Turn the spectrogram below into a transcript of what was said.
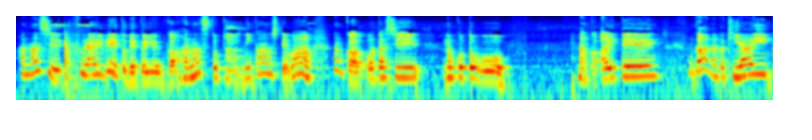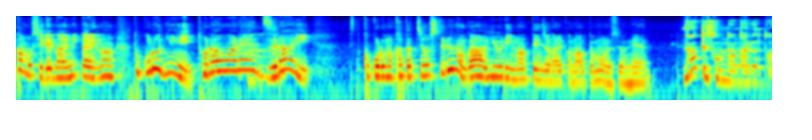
話、プライベートでというか、話すときに関しては、なんか私のことを、なんか相手がなんか嫌いかもしれないみたいなところにとらわれづらい心の形をしてるのが有利になってんじゃないかなって思うんですよね。なんでそんななるんだろ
